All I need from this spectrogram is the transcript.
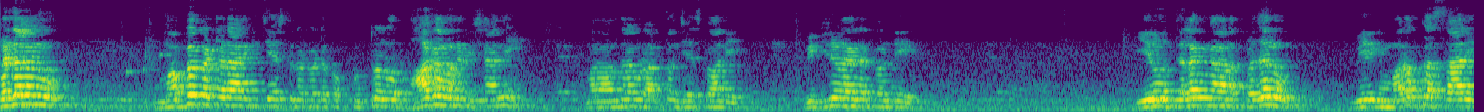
ప్రజలను మబ్బ పెట్టడానికి చేస్తున్నటువంటి ఒక కుట్రలో భాగం అనే విషయాన్ని మనం అందరం కూడా అర్థం చేసుకోవాలి. విఘ్నులైనటువంటి ఈరోజు తెలంగాణ ప్రజలు వీరికి మరొక్కసారి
